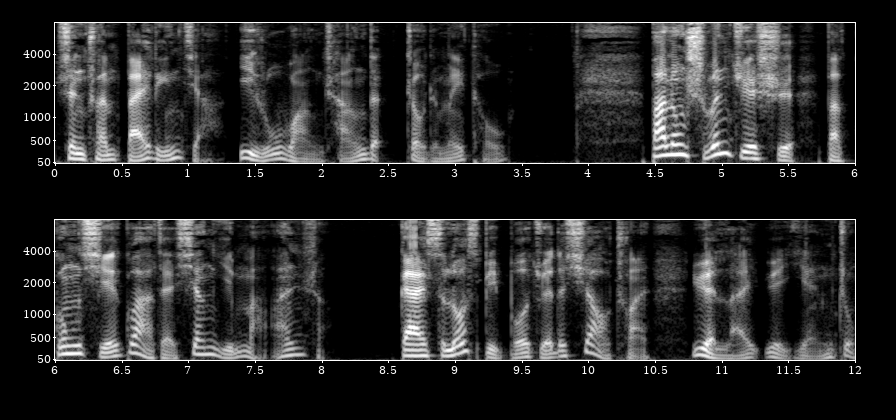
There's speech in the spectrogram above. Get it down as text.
身穿白鳞甲，一如往常的皱着眉头。巴隆什温爵士把弓斜挂在镶银马鞍上。盖斯罗斯比伯爵的哮喘越来越严重。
